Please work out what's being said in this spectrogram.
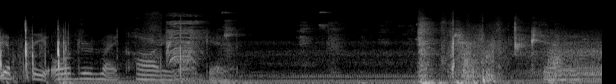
Yep, they ordered my car again. Okay.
